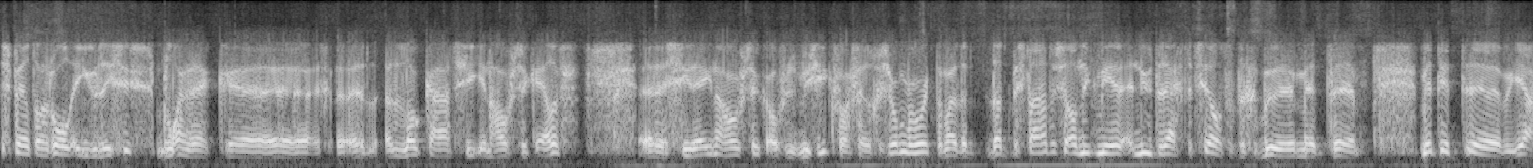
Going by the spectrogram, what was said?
speelt een rol in Ulysses. Belangrijke locatie in hoofdstuk 11. Sirene hoofdstuk over de muziek waar veel gezongen wordt. Maar dat, dat bestaat dus al niet meer. En nu dreigt hetzelfde te gebeuren met, met dit ja,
